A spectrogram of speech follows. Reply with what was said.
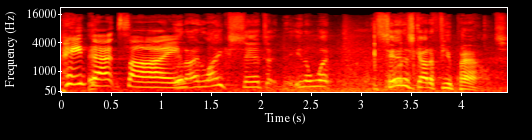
paint that sign. And I like Santa. You know what? Santa's got a few pounds.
